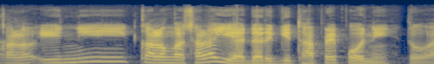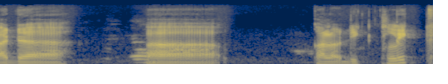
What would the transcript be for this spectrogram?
Kalau ini kalau nggak salah ya dari GitHub repo nih tuh ada uh, kalau diklik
